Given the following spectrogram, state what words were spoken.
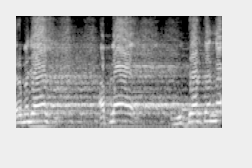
तर म्हणजे आज आपल्या विद्यार्थ्यांना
